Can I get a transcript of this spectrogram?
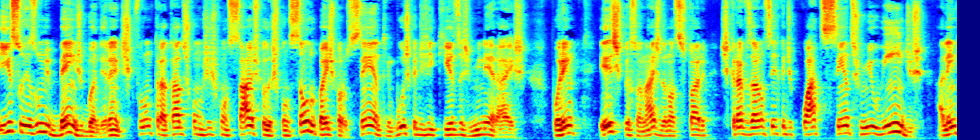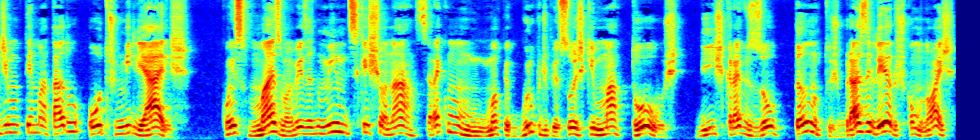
E isso resume bem os bandeirantes, que foram tratados como responsáveis pela expansão do país para o centro em busca de riquezas minerais. Porém, esses personagens da nossa história escravizaram cerca de 400 mil índios, além de ter matado outros milhares. Com isso, mais uma vez, é no mínimo de se questionar: será que um, grupo de pessoas que matou os e escravizou tantos brasileiros como nós,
